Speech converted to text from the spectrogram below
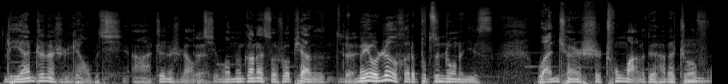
李安真的是了不起啊，真的是了不起。我们刚才所说骗子没有任何的不尊重的意思，完全是充满了对他的折服。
